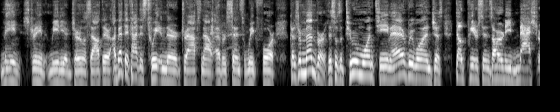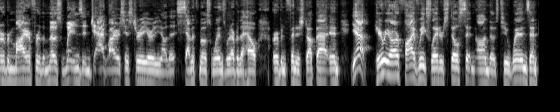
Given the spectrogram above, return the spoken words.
mainstream media journalists out there, I bet they've had this tweet in their drafts now ever since week four. Because remember, this was a two and one team. Everyone just, Doug Pederson's already matched Urban Meyer for the most wins in Jaguars history, or, you know, the seventh most wins, whatever the hell Urban finished up at. And yeah, here we are five weeks later, still sitting on those two wins. And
